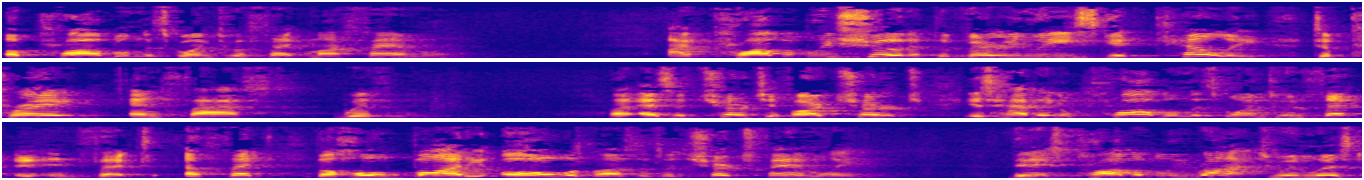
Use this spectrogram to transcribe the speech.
a problem that's going to affect my family, I probably should at the very least get Kelly to pray and fast with me. Uh, as a church, if our church is having a problem that's going to infect, infect, affect the whole body, all of us as a church family, then it's probably right to enlist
